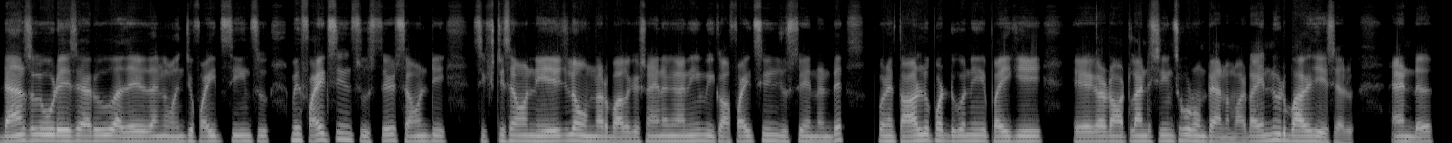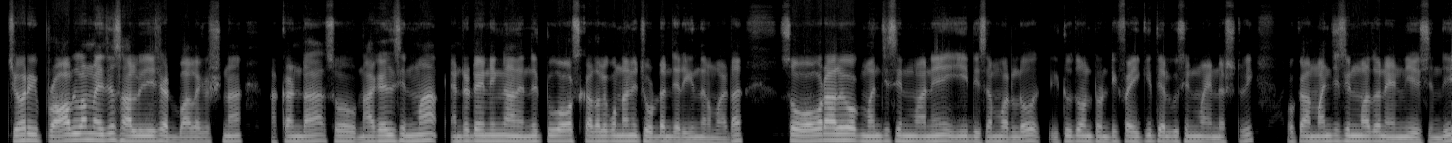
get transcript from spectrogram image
డ్యాన్సులు కూడా వేశారు. అదేవిధంగా మంచి ఫైట్ సీన్స్. మీరు ఫైట్ సీన్స్ చూస్తే సెవెంటీ సిక్స్టీ సెవెన్ ఏజ్లో ఉన్నారు బాలకృష్ణ. అయినా కానీ మీకు ఆ ఫైట్ సీన్ చూస్తే ఏంటంటే కొన్ని తాళ్ళు పట్టుకొని పైకి ఎగడం అట్లాంటి సీన్స్ కూడా ఉంటాయన్నమాట. అవన్నీ కూడా బాగా చేశారు అండ్ చివరికి ప్రాబ్లం అయితే సాల్వ్ చేశాడు బాలకృష్ణ అఖండ. సో నాకైతే సినిమా ఎంటర్టైనింగ్ అనేది టూ అవర్స్ కదలకుండానే చూడడం జరిగింది అనమాట సో ఓవరాల్గా ఒక మంచి సినిమాని ఈ డిసెంబర్లో ఈ టూ థౌజండ్ ట్వంటీ ఫైవ్కి తెలుగు సినిమా ఇండస్ట్రీ ఒక మంచి సినిమాతో ఎండ్ చేసింది.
